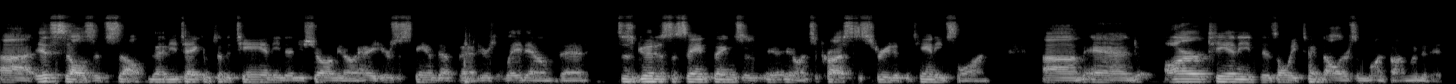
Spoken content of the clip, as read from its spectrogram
Uh, it sells itself. Then you take them to the tanning and you show them, you know, hey, here's a stand up bed, here's a lay down bed. It's as good as the same things, you know, it's across the street at the tanning salon. Um, and our tanning is only $10 a month unlimited.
